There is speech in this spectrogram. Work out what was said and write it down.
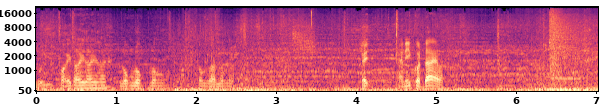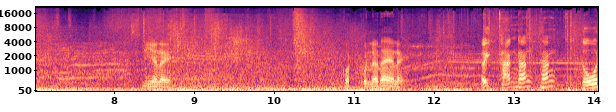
อุ๊ยถอยถอยถอยถอยลงลงลงลงก่อนลงก่อนเฮ้ย อันนี้กดได้ปะมีอะไร กดกดแล้วได้อะไร เฮ้ย ทั้งทั้งทั้งโดน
